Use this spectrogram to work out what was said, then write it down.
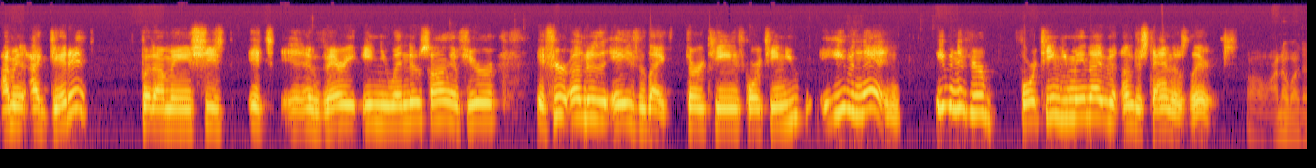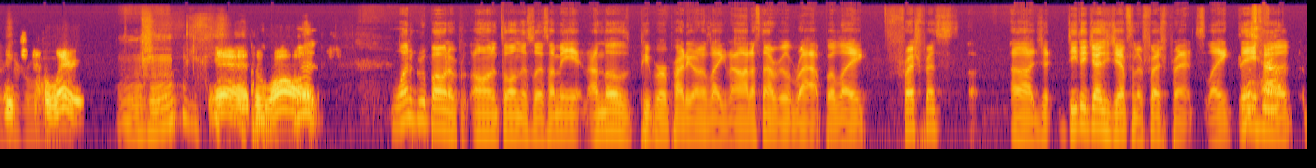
I mean, I get it, but I mean, she's it's a very innuendo song. If you're if you're under the age of like 13, 14, you even then, even if you're 14, you may not even understand those lyrics. Oh, I know about that. It's hilarious. Mm-hmm. Yeah, the wall. One, group I want to, I want to throw on this list. I mean, I know people are probably going to like, nah, that's not real rap, but like Fresh Prince, uh, J- DJ Jazzy Jeff and the Fresh Prince, like they That's had right. a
